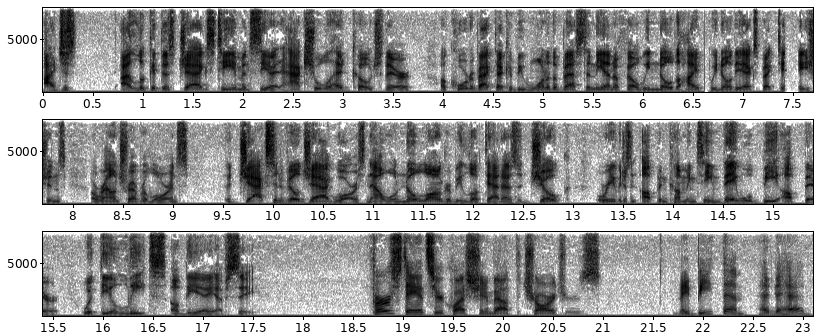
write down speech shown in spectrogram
I just I look at this Jags team and see an actual head coach there, a quarterback that could be one of the best in the NFL. We know the hype, we know the expectations around Trevor Lawrence. The Jacksonville Jaguars now will no longer be looked at as a joke or even just an up and coming team. They will be up there with the elites of the AFC. First, to answer your question about the Chargers, they beat them head to head.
